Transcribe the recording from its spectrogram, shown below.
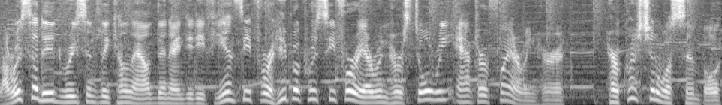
Larissa did recently call out the 90 Day Fiancé for hypocrisy for airing her story after firing her. Her question was simple,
